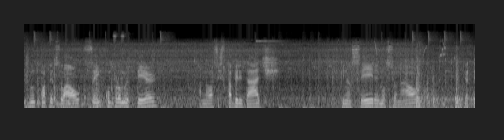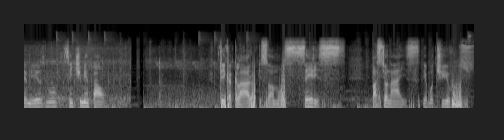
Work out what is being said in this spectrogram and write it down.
junto com a pessoal sem comprometer a nossa estabilidade financeira, emocional e até mesmo sentimental? Fica claro que somos seres passionais, emotivos,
